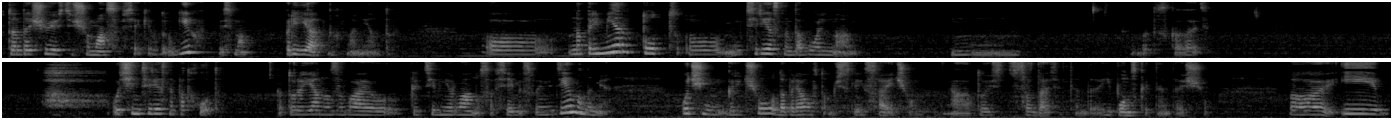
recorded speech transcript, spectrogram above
в Тендайщу есть еще масса всяких других весьма приятных моментов. Э, например, тот э, интересный довольно, как бы это сказать, очень интересный подход, который я называю «прийти в нирвану со всеми своими демонами», очень горячо одобрял в том числе и Сайчо, а, то есть создатель тенда, японской тендайщу. А, и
